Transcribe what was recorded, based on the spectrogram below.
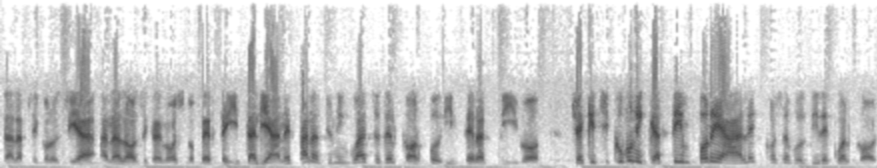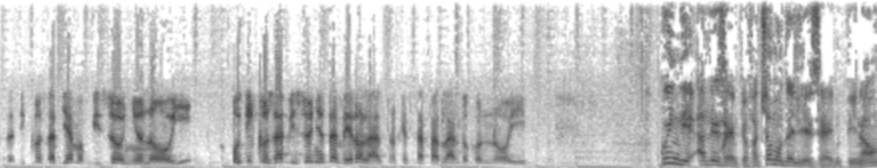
dalla psicologia analogica, le nuove scoperte italiane, parla di un linguaggio del corpo interattivo, cioè che ci comunica a tempo reale cosa vuol dire qualcosa, di cosa abbiamo bisogno noi o di cosa ha bisogno davvero l'altro che sta parlando con noi. Quindi, ad esempio, facciamo degli esempi, no?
